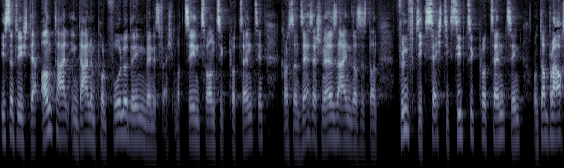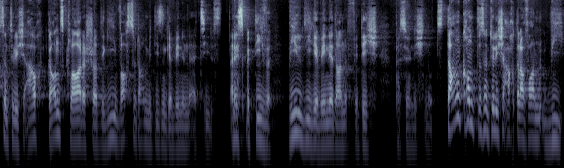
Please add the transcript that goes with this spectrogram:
ist natürlich der Anteil in deinem Portfolio drin, wenn es vielleicht mal 10, 20 Prozent sind, kann es dann sehr, sehr schnell sein, dass es dann 50, 60, 70 Prozent sind. Und dann brauchst du natürlich auch ganz klare Strategie, was du dann mit diesen Gewinnen erzielst. Respektive, wie du die Gewinne dann für dich persönlich nutzt. Dann kommt es natürlich auch darauf an, wie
